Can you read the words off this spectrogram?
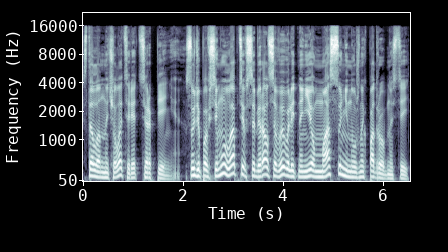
Стелла начала терять терпение. Судя по всему, Лаптев собирался вывалить на нее массу ненужных подробностей.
